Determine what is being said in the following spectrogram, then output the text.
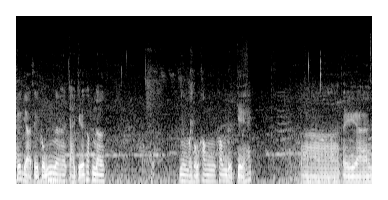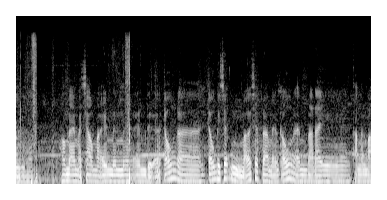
trước giờ thì cũng ờ, chạy chữa khắp nơi. Nhưng mà cũng không không được gì hết. À, thì à, hôm nay mà sao mà em em em được ờ, trốn ra trốn cái xích mở xích ra mà em trốn ra em ra đây thăm anh ba?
